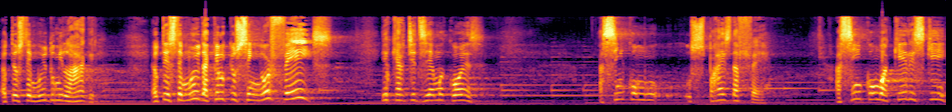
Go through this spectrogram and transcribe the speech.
É o testemunho do milagre. É o testemunho daquilo que o Senhor fez. Eu quero te dizer uma coisa assim como os pais da fé, assim como aqueles que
